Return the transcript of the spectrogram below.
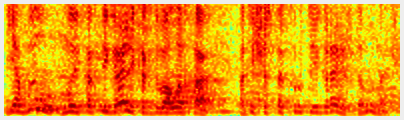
Я был, мы как-то играли как два лоха, а ты сейчас так круто играешь, да ну нафиг.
